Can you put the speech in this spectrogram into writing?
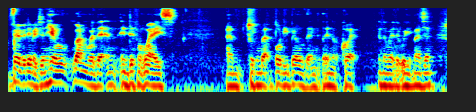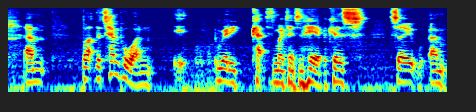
vivid image, and he'll run with it in, in different ways. Um, talking about bodybuilding, they're not quite in the way that we imagine. Um, but the temple one it really catches my attention here because so um,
